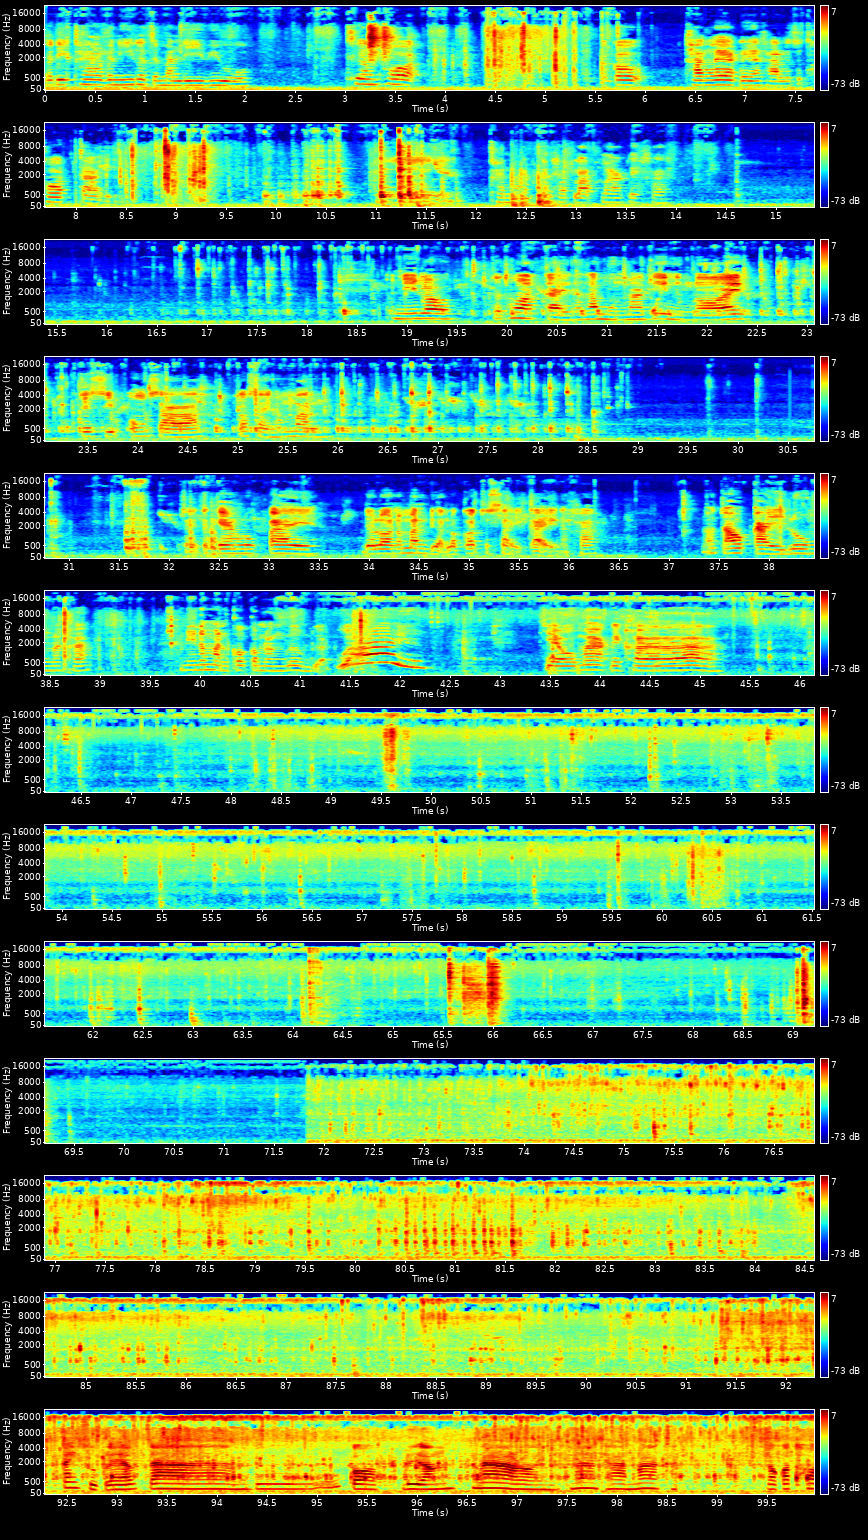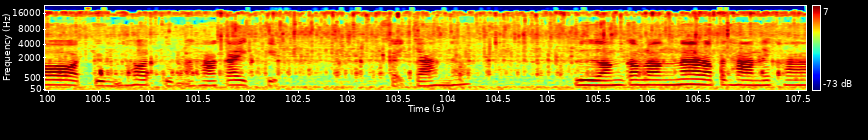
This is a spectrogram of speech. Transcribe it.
สวัสดีค่ะ วันนี้เราจะมารีวิว เครื่องทอด แล้วก็ครั้งแรกเลยนะคะ เราจะทอดไก่ นี่ขนาดกระทัดรัดมากเลยค่ะ อันนี้เราจะทอดไก่นะคะ หมุนมาที่หนึ่งร้อยเจ็ดสิบองศา ก็ใส่น้ำมัน ใส่ ตะแกรงลงไป เดี๋ยวรอน้ำมันเดือดแล้วก็จะใส่ไก่นะคะ เราจะเอาไก่ลงนะคะนนี่น้ำมันก็กำลังเริ่มเดือดว้ายเจียวมากเลยค่ะ ใกล้สุกแล้วจ้า มาดูกรอบเหลืองน่าอร่อยน่าทานมากค่ะแล้วก็ทอดจุ่มทอดจุ่มนะคะ ใกล้เก็บใส่จานแล้ว เหลืองกำลังน่ารับประทานเลยค่ะ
